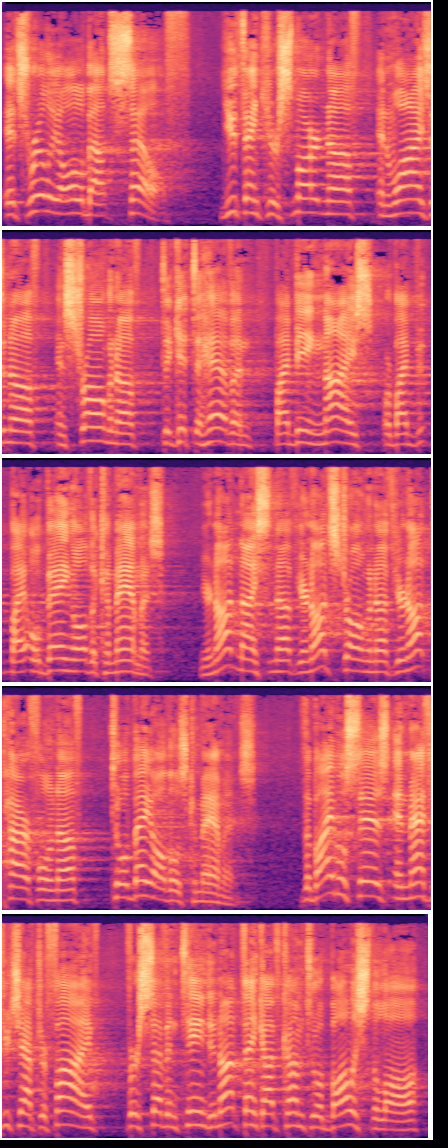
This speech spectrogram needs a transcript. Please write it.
it's really all about self. You think you're smart enough and wise enough and strong enough to get to heaven by being nice or by, by obeying all the commandments. You're not nice enough, you're not strong enough, you're not powerful enough to obey all those commandments. The Bible says in Matthew chapter 5, verse 17, Do not think I've come to abolish the law.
